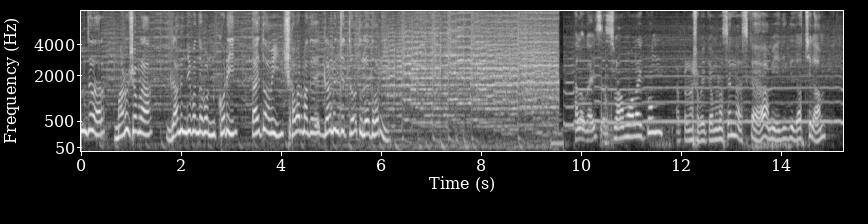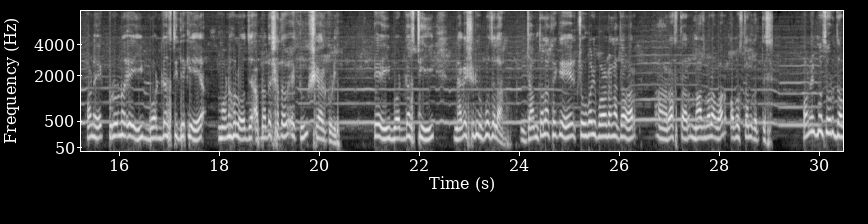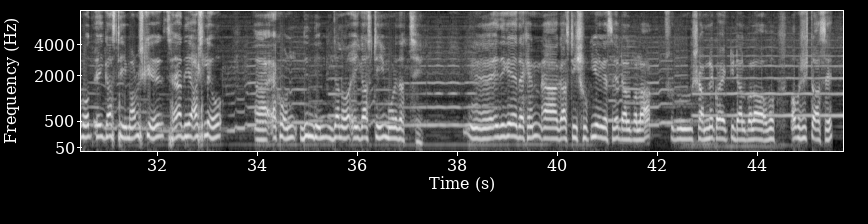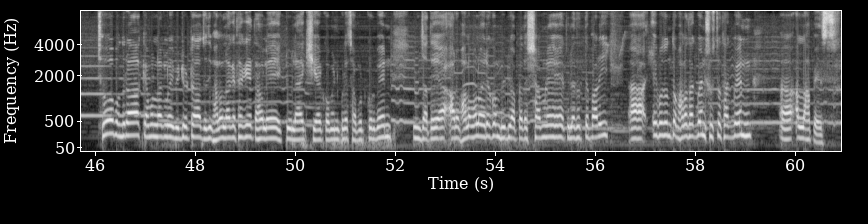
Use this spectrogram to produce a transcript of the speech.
উপজেলার মানুষ আমরা গ্রামীণ জীবনযাপন করি, তাই তো আমি সবার মাঝে গ্রামীণ চিত্র তুলে ধরি। হ্যালো গাইস আসসালামু আলাইকুম। আপনারা সবাই কেমন আছেন? আজকে আমি এই দিক দিয়ে যাচ্ছিলাম। অনেক পুরনো এই বটগাছটি দেখে মনে হলো যে আপনাদের সাথেও একটু শেয়ার করি। এই বটগাছটি নাগেশ্বরী উপজেলার জামতলা থেকে চৌবাড়ি পড়াডাঙ্গা যাওয়ার রাস্তার মাঝ বরাবর অবস্থান করতেছে। অনেক বছর যাবৎ এই গাছটি মানুষকে ছায়া দিয়ে আসলেও এখন দিন দিন যেন এই গাছটি মরে যাচ্ছে। এদিকে দেখেন গাছটি শুকিয়ে গেছে, ডালপালা। শুধু সামনে কয়েকটি ডালপালা অব- অবশিষ্ট আছে। ছো বন্ধুরা, কেমন লাগল এই ভিডিওটা? যদি ভালো লাগে থাকে, তাহলে একটু লাইক শেয়ার কমেন্ট করে সাপোর্ট করবেন, যাতে আরও ভালো ভালো এরকম ভিডিও আপনাদের সামনে তুলে ধরতে পারি। এই পর্যন্ত ভালো থাকবেন, সুস্থ থাকবেন। আল্লাহ হাফেজ।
